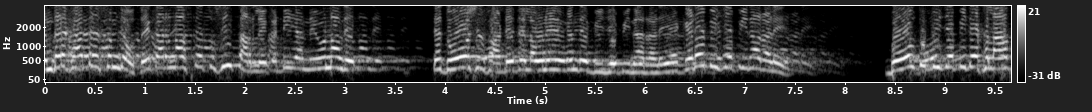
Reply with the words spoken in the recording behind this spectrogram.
ਅੰਦਰ ਖਾਤੇ ਸਮਝੌਤੇ ਕਰਨ ਵਾਸਤੇ ਤੁਸੀਂ ਤਰਲੇ ਕੱਢੀ ਜਾਂਦੇ ਹੋ ਉਹਨਾਂ ਦੇ। ਤੇ ਦੋਸ਼ ਸਾਡੇ ਤੇ ਲਾਉਣੇ ਆ, ਕਹਿੰਦੇ ਬੀਜੇਪੀ ਨਾਲ ਰਲੇ ਆ। ਕਿਹੜੇ ਬੀਜੇਪੀ ਨਾਲ ਰਲੇ? ਬੋਲ ਤੂੰ ਬੀਜੇਪੀ ਦੇ ਖਿਲਾਫ।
